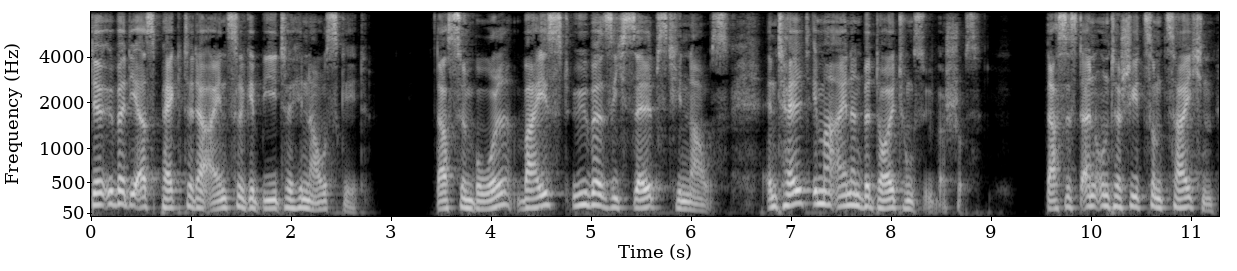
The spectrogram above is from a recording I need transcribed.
der über die Aspekte der Einzelgebiete hinausgeht. Das Symbol weist über sich selbst hinaus, enthält immer einen Bedeutungsüberschuss. Das ist ein Unterschied zum Zeichen,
